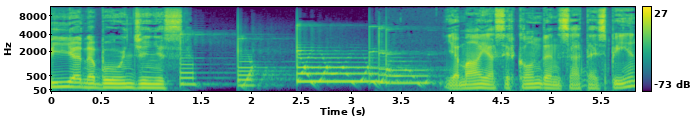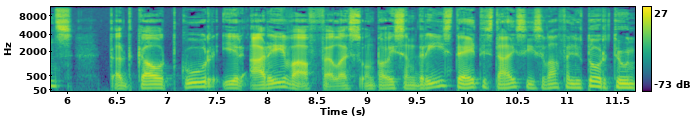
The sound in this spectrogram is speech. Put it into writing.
piena buļģiņas. Ja mājās ir kondensētais piens, tad kaut kur ir arī vafeles, un pavisam drīz tētis taisīs vafeļu torti, un,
